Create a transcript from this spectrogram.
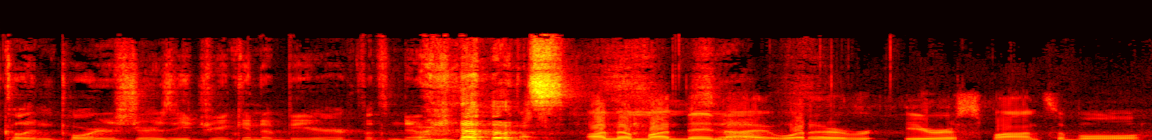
Clinton Portis jersey, drinking a beer with no notes on a Monday so, night. What a irresponsible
